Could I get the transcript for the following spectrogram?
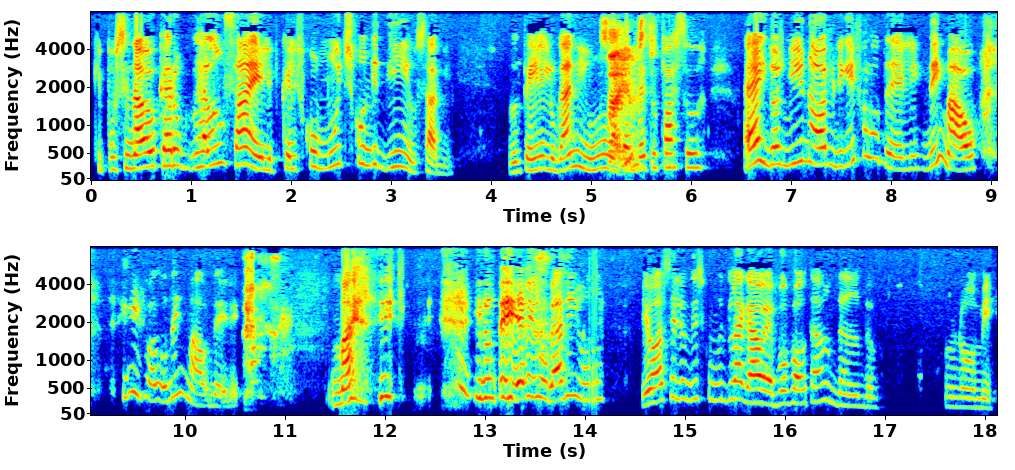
Que, por sinal, eu quero relançar ele, porque ele ficou muito escondidinho, sabe? Não tem lugar nenhum. Saiu? Quero ver se eu faço. É, em 2009, ninguém falou dele, nem mal. ninguém falou nem mal dele. Mas. e não tem ele em lugar nenhum. Eu acho ele um disco muito legal. É Vou Voltar Andando, o nome.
